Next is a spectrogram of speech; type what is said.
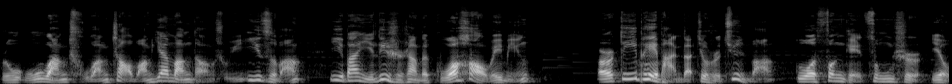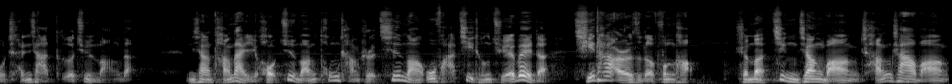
如吴王、楚王、赵王、燕王等，属于一字王，一般以历史上的国号为名。而低配版的就是郡王，多封给宗室，也有臣下得郡王的。你像唐代以后，郡王通常是亲王无法继承爵位的其他儿子的封号，什么靖江王、长沙王、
